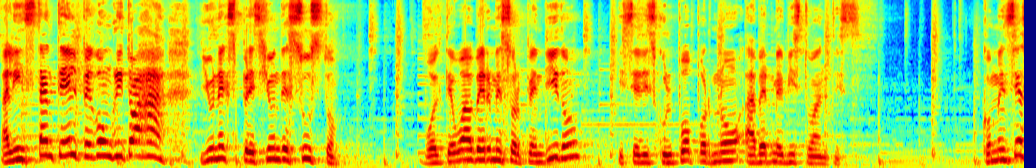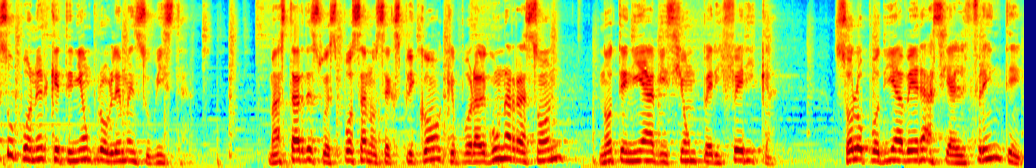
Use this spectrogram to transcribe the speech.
Al instante él pegó un grito ¡ah! y una expresión de susto. Volteó a verme sorprendido y se disculpó por no haberme visto antes. Comencé a suponer que tenía un problema en su vista. Más tarde su esposa nos explicó que por alguna razón no tenía visión periférica, solo podía ver hacia el frente.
